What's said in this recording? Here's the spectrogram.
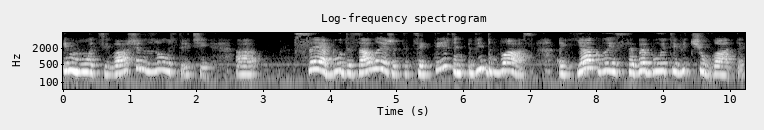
емоцій, ваших зустрічей. Все буде залежати цей тиждень від вас, як ви себе будете відчувати.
